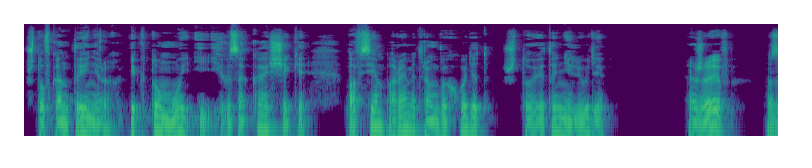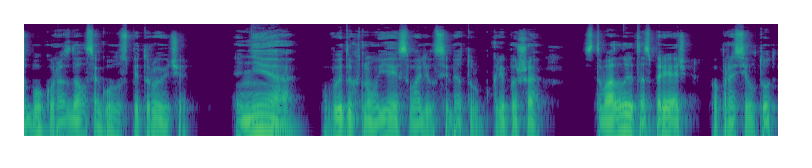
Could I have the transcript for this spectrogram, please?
Что в контейнерах? И кто мой и их заказчики? По всем параметрам выходит, что это не люди. «Жив?» – сбоку раздался голос Петровича. не выдохнул я и свалил себя труп крепыша. «Стволы-то спрячь», – попросил тот.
